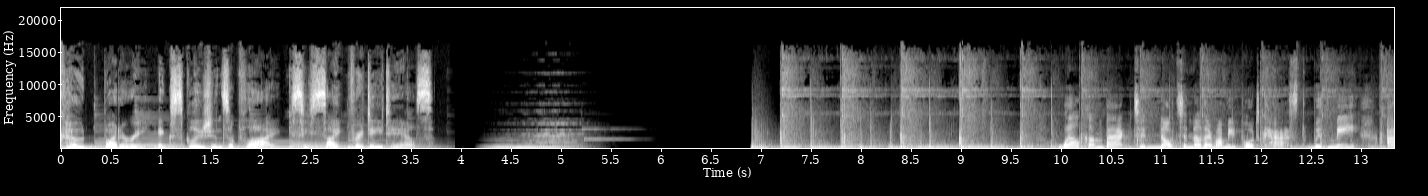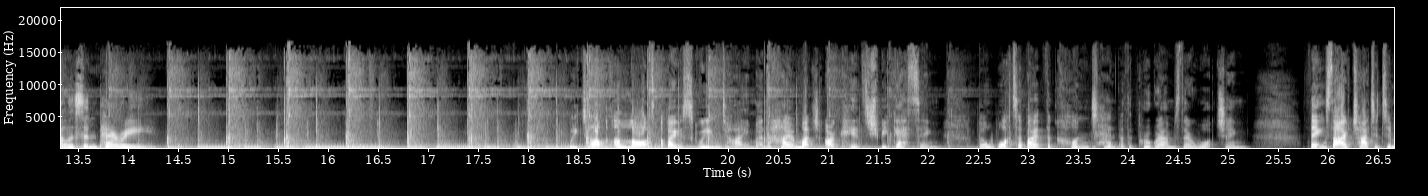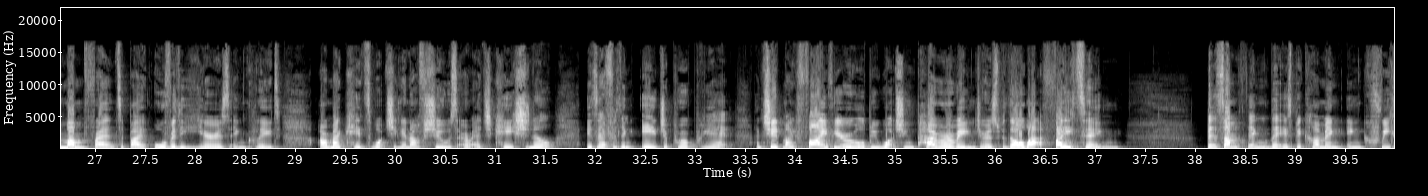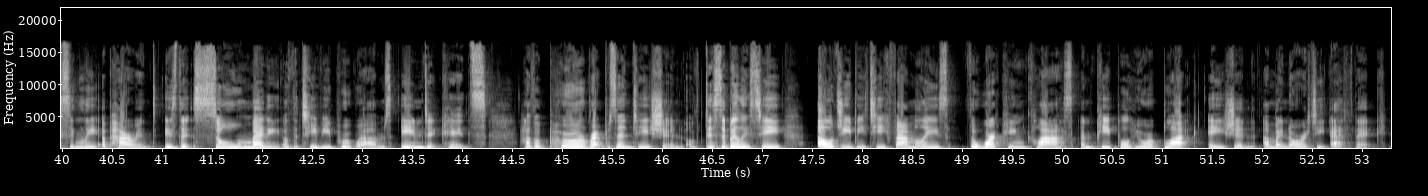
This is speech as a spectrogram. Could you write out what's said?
Code BUTTERY. Exclusions apply. See site for details. Welcome back to Not Another Mummy podcast with me, Alison Perry. We talk a lot about screen time and how much our kids should be getting, but what about the content of the programmes they're watching? Things that I've chatted to mum friends about over the years include Are my kids watching enough shows that are educational? Is everything age appropriate? And should my five year old be watching Power Rangers with all that fighting? But something that is becoming increasingly apparent is that so many of the TV programmes aimed at kids have a poor representation of disability, LGBT families, the working class, and people who are black, Asian, and minority ethnic.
